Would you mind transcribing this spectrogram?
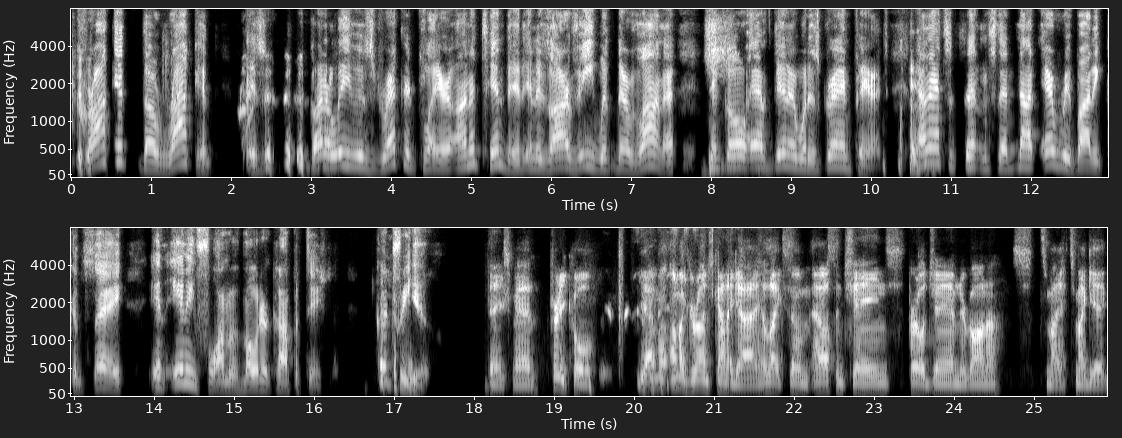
Crockett the Rocket is going to leave his record player unattended in his RV with Nirvana to go have dinner with his grandparents. Now, that's a sentence that not everybody could say in any form of motor competition. Good for you. Thanks, man. Pretty cool. Yeah, I'm a, I'm a grunge kind of guy. I like some Alice in Chains, Pearl Jam, Nirvana. It's, it's my it's my gig.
